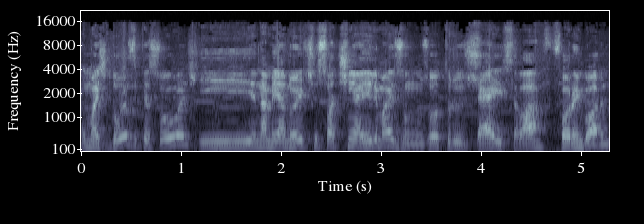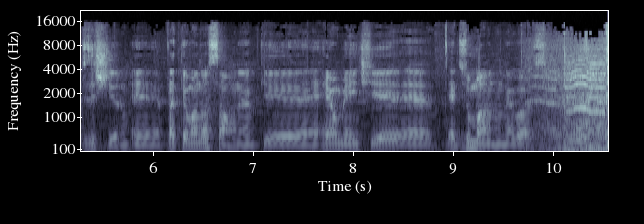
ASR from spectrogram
Umas 12 pessoas. E na meia-noite só tinha ele mais um. Os outros 10, sei lá, foram embora, desistiram. É, pra ter uma noção, né? Porque é, realmente é, é desumano o negócio. temos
